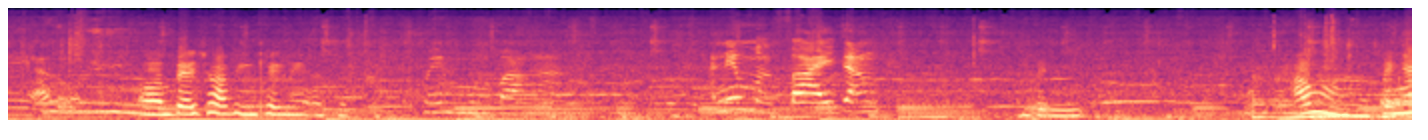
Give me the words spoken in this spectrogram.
นี้อร่อยอ๋ออันเปกชอบกินเค้กนี้โอเคไม่มือบางอะ อันนี้เหมือนไฟจังมันเป็นอ้ำเป็นไง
